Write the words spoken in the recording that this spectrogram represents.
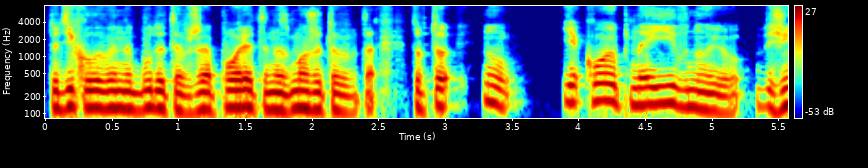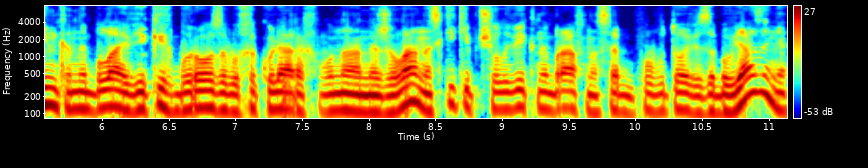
тоді, коли ви не будете вже поряд і не зможете. Тобто, ну якою б наївною жінка не була, і в яких би розових окулярах вона не жила, наскільки б чоловік не брав на себе побутові зобов'язання,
